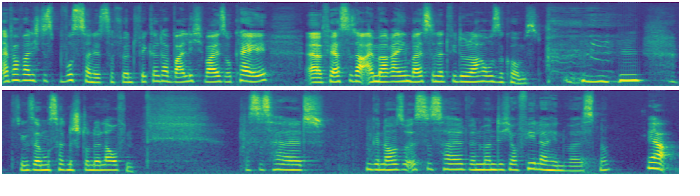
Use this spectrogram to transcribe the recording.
Einfach weil ich das Bewusstsein jetzt dafür entwickelt habe, weil ich weiß, okay, äh, fährst du da einmal rein, weißt du nicht, wie du nach Hause kommst. Mhm. Beziehungsweise musst halt eine Stunde laufen. Das ist halt, genauso ist es halt, wenn man dich auf Fehler hinweist, ne? Ja.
